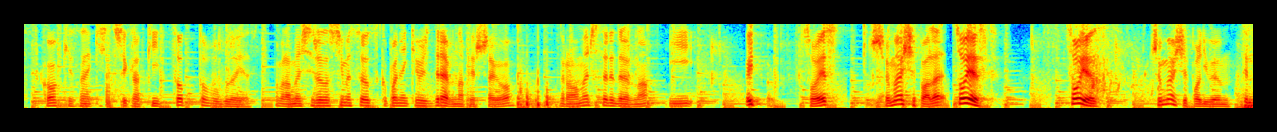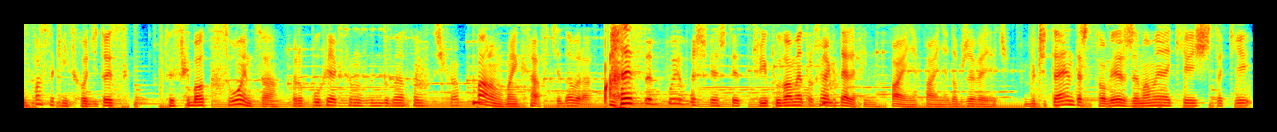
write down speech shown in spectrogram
skok jest na jakieś trzy kratki. Co to w ogóle jest? Dobra, myślę, że zaczniemy sobie od skopania jakiegoś drewna pierwszego. Dobra, mamy cztery drewna i... Ej, co jest? Czemu się palę? Co jest? Co jest? Czemu ja się paliłem? Ten pasek mi schodzi, to jest... To jest chyba od słońca. Ropuchy jak są zbyt długo na słońcu, to się chyba palą w Minecrafcie, dobra. Ale se pływa śmiesznie. Czyli pływamy trochę jak delfin. Fajnie, fajnie, dobrze wiedzieć. Wyczytałem też sobie, że mamy jakiś taki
